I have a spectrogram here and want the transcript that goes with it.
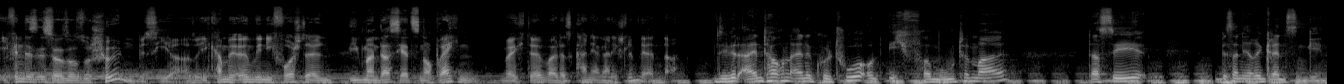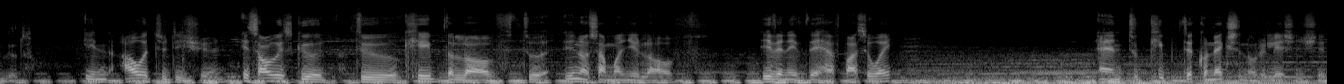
Ich finde, es ist so, so, so schön bis hier. Also ich kann mir irgendwie nicht vorstellen, wie man das jetzt noch brechen möchte, weil das kann ja gar nicht schlimm werden da. Sie wird eintauchen in eine Kultur und ich vermute mal, dass sie bis an ihre Grenzen gehen wird. In our tradition, it's always good to keep the love to you know someone you love, even if they have passed away, and to keep the connection or relationship.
